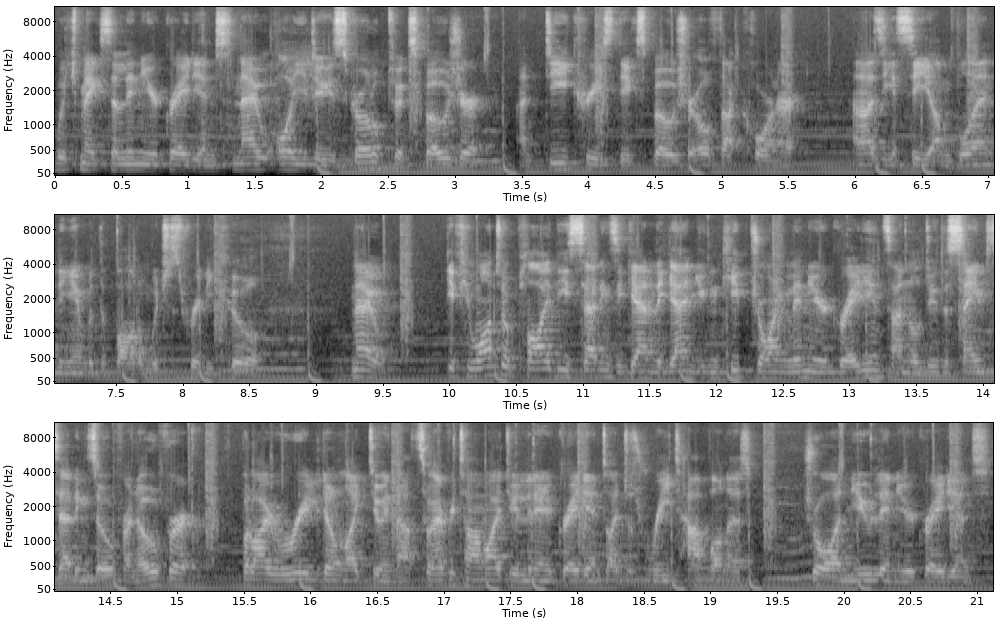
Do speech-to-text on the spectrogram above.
which makes a linear gradient. Now all you do is scroll up to exposure and decrease the exposure of that corner. And as you can see, I'm blending in with the bottom, which is really cool. Now, if you want to apply these settings again and again, you can keep drawing linear gradients and it'll do the same settings over and over, but I really don't like doing that. So every time I do linear gradient, I just re-tap on it, draw a new linear gradient,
